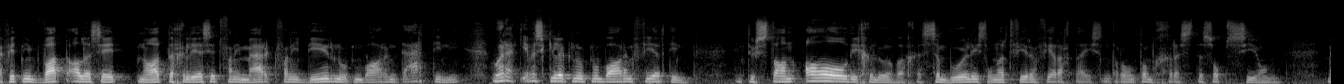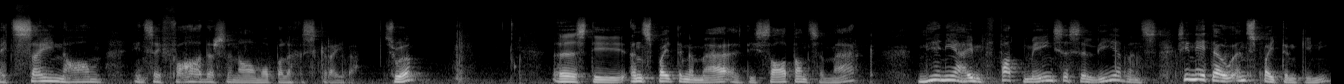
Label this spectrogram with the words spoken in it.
ek weet nie wat alles het na te gelees het van die merk van die dier in Openbaring 13 nie. Hoor ek ewe skielik in Openbaring 14 en toe staan al die gelowiges simbolies 144000 rondom Christus op Sion met sy naam en sy Vader se naam op hulle geskrywe. So is die inspuiting 'n is die Satan se merk? Nee nee, hy vat mense se lewens. Sien net 'n ou inspuitingkie nie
